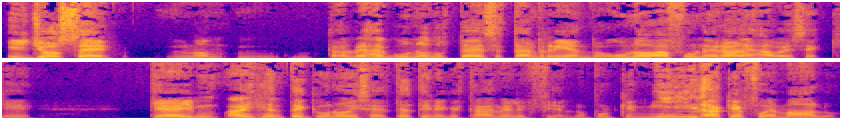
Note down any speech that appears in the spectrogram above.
Y yo sé, no, tal vez algunos de ustedes se están riendo. Uno va a funerales a veces que, que hay, hay gente que uno dice, este tiene que estar en el infierno, porque mira que fue malo.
